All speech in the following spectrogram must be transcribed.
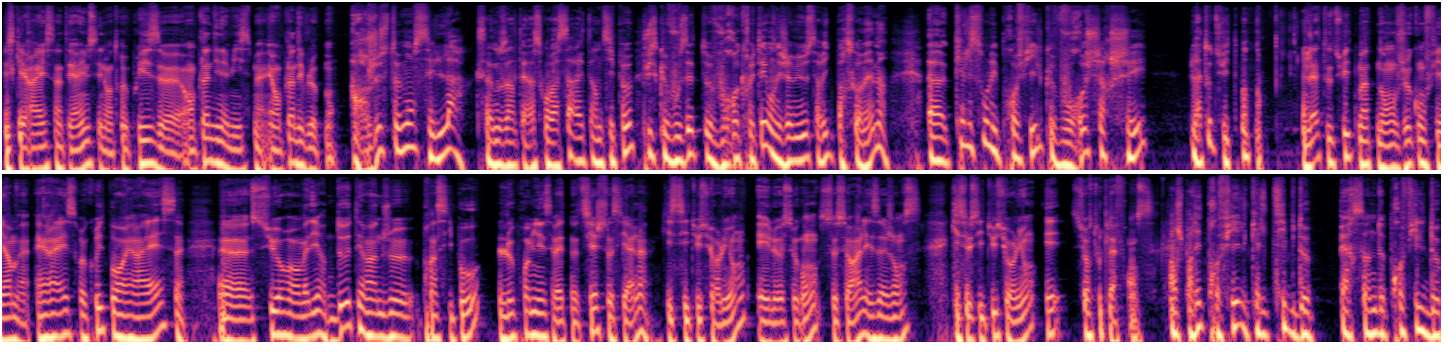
puisque RAS Intérim, c'est une entreprise en plein dynamisme et en plein développement. Alors justement, c'est là que ça nous intéresse. On va s'arrêter un petit peu, puisque vous êtes, vous recrutez, on n'est jamais mieux servi que par soi-même. Quels sont les profils que vous recherchez là tout de suite, maintenant Là, tout de suite, maintenant, je confirme. RAS recrute pour RAS euh, sur, on va dire, deux terrains de jeu principaux. Le premier, ça va être notre siège social qui se situe sur Lyon. Et le second, ce sera les agences qui se situent sur Lyon et sur toute la France. Alors je parlais de profil, quel type de personnes, de profil de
